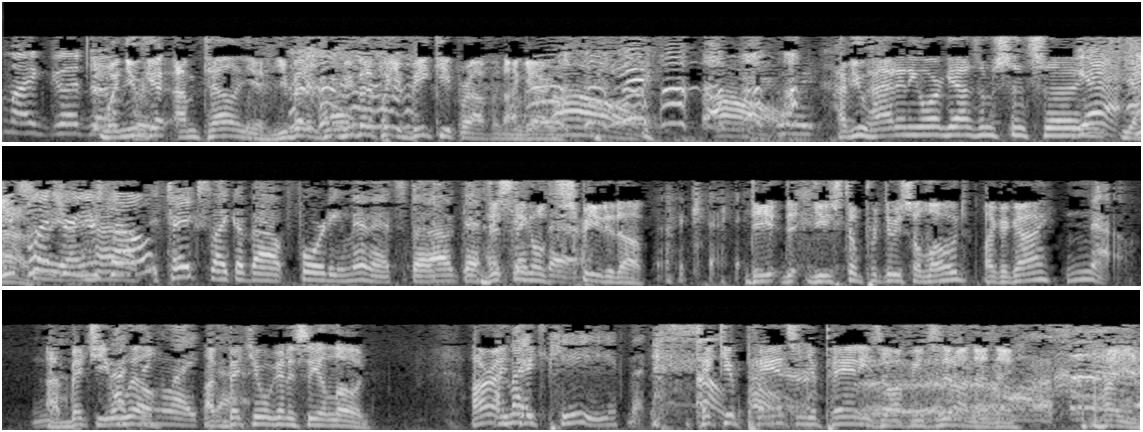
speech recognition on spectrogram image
Oh, my goodness. When you get, I'm telling you, you better you better put your beekeeper outfit on, Gary. Oh. Have you had any orgasms since? Uh, Yeah, you have? actually, I have. It takes like about 40 minutes, but I'll get This I thing get will there. speed it up. Okay. Do you, do you still produce a load like a guy? No. I bet you nothing will. like I that. bet you we're going to see a load. All right, I might take pee, but... take your oh. pants and your panties off and sit on that thing. Oh, you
